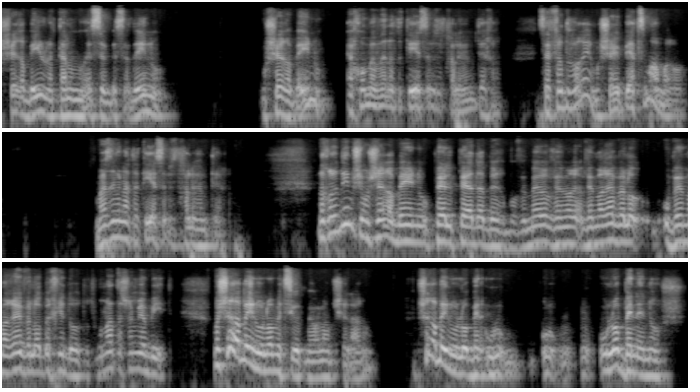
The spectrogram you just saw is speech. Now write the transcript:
משה רבינו נתן לנו עשב בשדנו. משה רבינו, איך הוא אומר ונתתי עשב בשדך לבהמתך? ספר דברים, משה מפי עצמו אמרו. מה זה ונתתי עשב בשדך לבהמתך? אנחנו יודעים שמשה רבינו פה אל פה אדבר בו, ומראה ולא, ובמראה ולא בחידות, ותמונת השם יביט. משה רבינו לא מציאות מהעולם שלנו. משה רבינו הוא לא בן, הוא, הוא, הוא, הוא לא בן אנוש.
